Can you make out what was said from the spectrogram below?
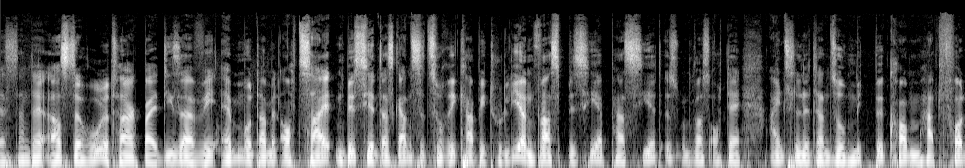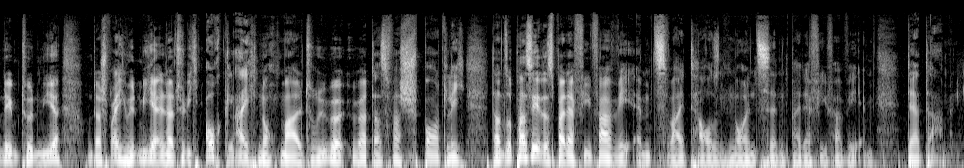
Gestern der erste Ruhetag bei dieser WM und damit auch Zeit, ein bisschen das Ganze zu rekapitulieren, was bisher passiert ist und was auch der Einzelne dann so mitbekommen hat von dem Turnier. Und da spreche ich mit Michael natürlich auch gleich nochmal drüber, über das, was sportlich dann so passiert ist bei der FIFA WM 2019, bei der FIFA WM der Damen.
